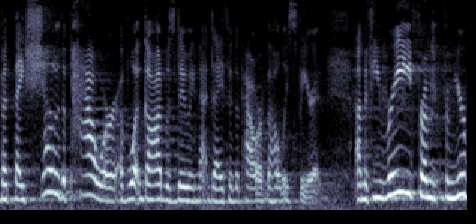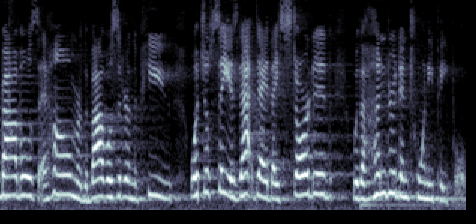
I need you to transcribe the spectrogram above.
but they show the power of what God was doing that day through the power of the Holy Spirit. Um, if you read from, from your Bibles at home or the Bibles that are in the pew, what you'll see is that day they started with 120 people.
